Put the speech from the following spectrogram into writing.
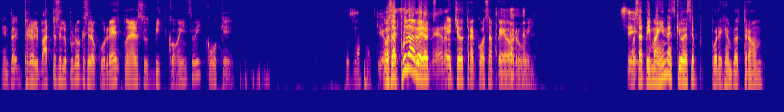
Entonces, pero el vato se lo primero que se le ocurre es poner sus bitcoins, güey. Como que. Pues ya O sea, pudo haber dinero. hecho otra cosa peor, güey. Sí, O sea, ¿te imaginas que hubiese, por ejemplo, Trump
